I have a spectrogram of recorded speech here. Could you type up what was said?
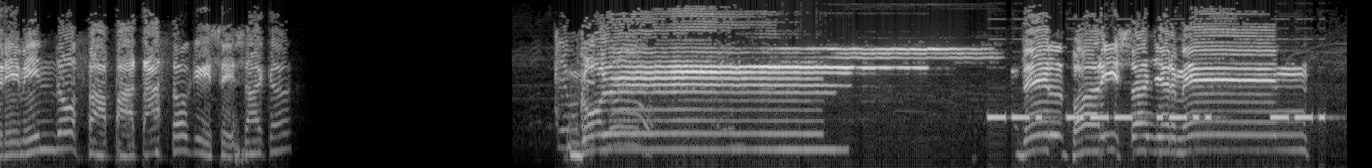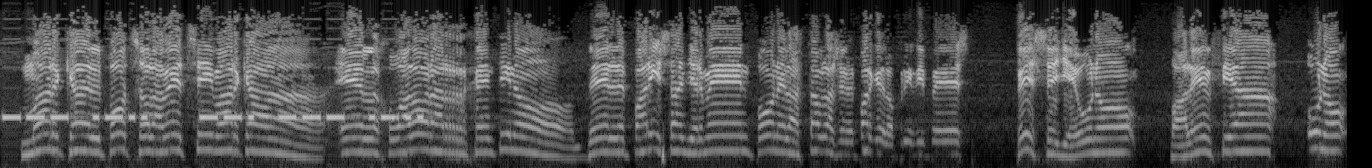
Tremendo zapatazo que se saca. Gol del Paris Saint Germain. Marca el Pocho Lavezzi, marca el jugador argentino del Paris Saint Germain. Pone las tablas en el Parque de los Príncipes. PSG 1, Valencia 1.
